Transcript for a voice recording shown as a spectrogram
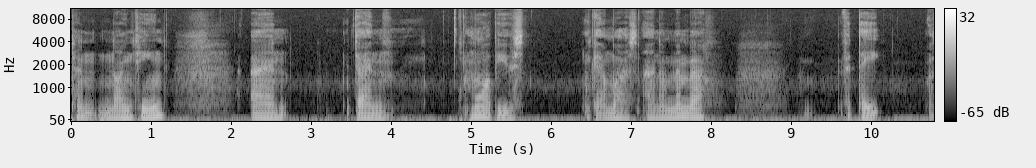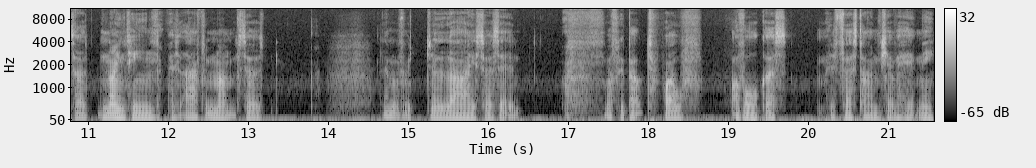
turned 19 and then more abuse getting worse and I remember the date so 19 is after a month so it's 11th of July so I said roughly about 12th of August, the first time she ever hit me.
